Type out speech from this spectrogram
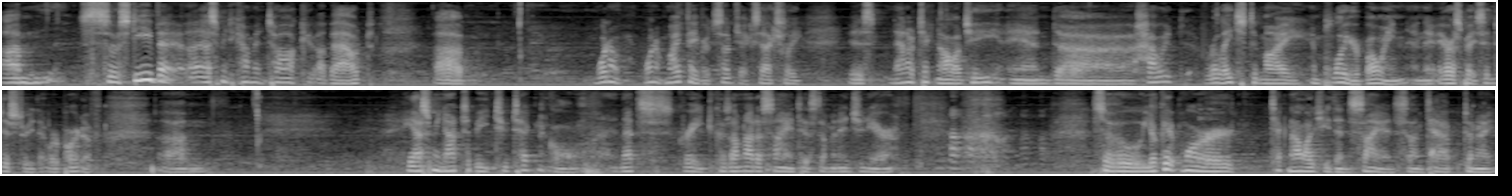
Um, so Steve asked me to come and talk about uh, one of one of my favorite subjects actually is nanotechnology and uh, how it relates to my employer Boeing and the aerospace industry that we're part of. Um, he asked me not to be too technical, and that's great because I'm not a scientist, I'm an engineer. so you'll get more technology than science on tap tonight.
